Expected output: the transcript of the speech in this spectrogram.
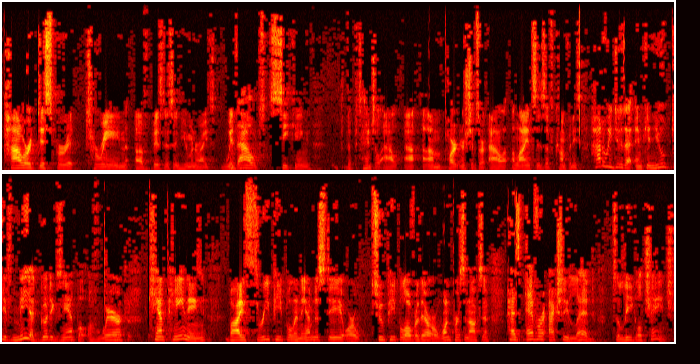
power disparate terrain of business and human rights without seeking the potential al- al- um, partnerships or al- alliances of companies. How do we do that? And can you give me a good example of where campaigning by three people in Amnesty or two people over there or one person in Oxfam has ever actually led to legal change?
